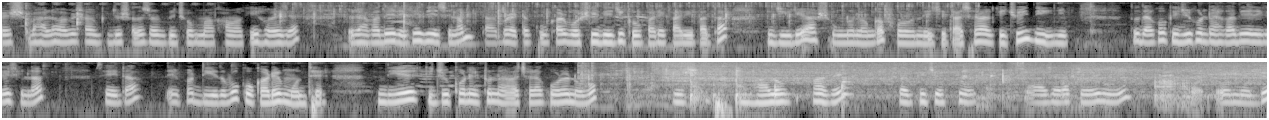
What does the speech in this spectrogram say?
বেশ ভালোভাবে সব কিছুর সাথে সব কিছু মাখামাখি হয়ে যায়। তো ঢাকা দিয়ে রেখে দিয়েছিলাম, তারপর একটা কুকার বসিয়ে দিয়েছি। কুকারে কারি পাতা, জিরে আর শুকনো লঙ্কা ফোড়ন দিয়েছি, তাছাড়া আর কিছুই দিইনি। তো দেখো কিছুক্ষণ ঢাকা দিয়ে রেখেছিলাম সেইটা এরপর দিয়ে দেবো কুকারের মধ্যে। দিয়ে কিছুক্ষণ একটু নাড়াচাড়া করে নেব। বেশ ভালোভাবে সব কিছু একটু নাড়াচাড়া করে নিয়ে ওর মধ্যে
